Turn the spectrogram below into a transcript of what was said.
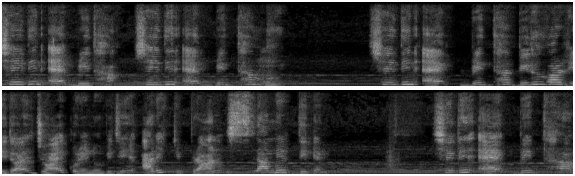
সেই দিন এক বৃদ্ধা সেই দিন এক বৃদ্ধা সেই দিন এক বৃদ্ধা বিধবার হৃদয় জয় করে নবীজির আরেকটি প্রাণ ইসলামের দিলেন। সেদিন এক বৃদ্ধা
